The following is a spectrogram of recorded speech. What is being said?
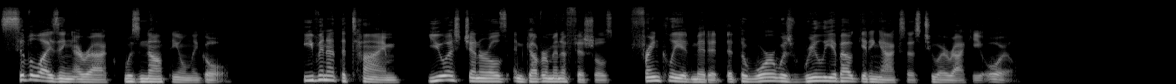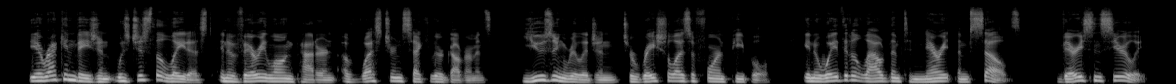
Civilizing Iraq was not the only goal. Even at the time, US generals and government officials frankly admitted that the war was really about getting access to Iraqi oil. The Iraq invasion was just the latest in a very long pattern of Western secular governments using religion to racialize a foreign people in a way that allowed them to narrate themselves, very sincerely,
